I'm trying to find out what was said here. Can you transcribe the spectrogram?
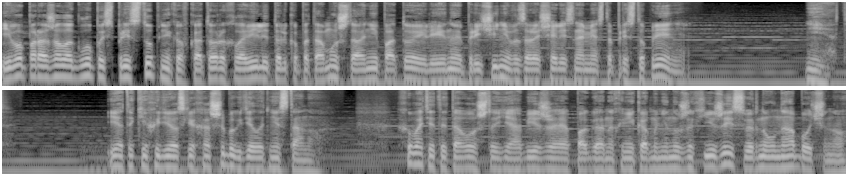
Его поражала глупость преступников, которых ловили только потому, что они по той или иной причине возвращались на место преступления. Нет. Я таких идиотских ошибок делать не стану. Хватит и того, что я, объезжая поганых никому не нужных ежей, свернул на обочину.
